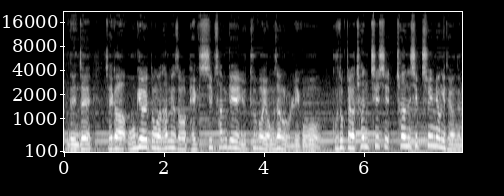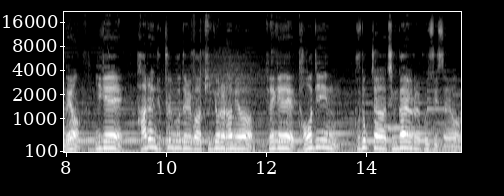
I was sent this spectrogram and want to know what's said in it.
근데 이제 제가 5개월 동안 하면서 113개의 유튜버 영상을 올리고 구독자가 1070, 1017명이 되었는데요. 이게 다른 유튜브들과 비교를 하면 되게 더딘 구독자 증가율을 볼 수 있어요.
